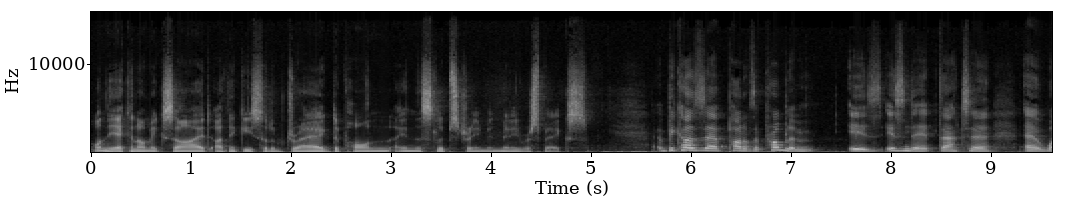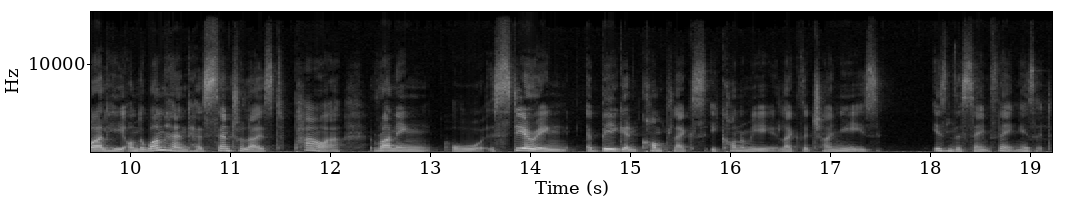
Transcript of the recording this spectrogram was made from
on the economic side. I think he's sort of dragged upon in the slipstream in many respects. Because uh, part of the problem is, isn't it, that uh, uh, while he, on the one hand, has centralized power, running or steering a big and complex economy like the Chinese, isn't the same thing, is it?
